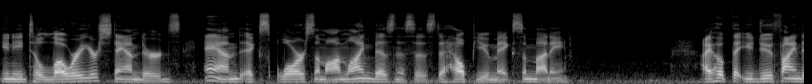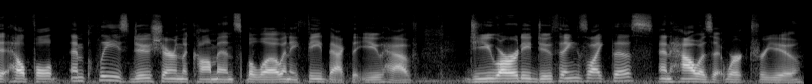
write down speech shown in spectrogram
You need to lower your standards and explore some online businesses to help you make some money. I hope that you do find it helpful and please do share in the comments below any feedback that you have. Do you already do things like this and how has it worked for you?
